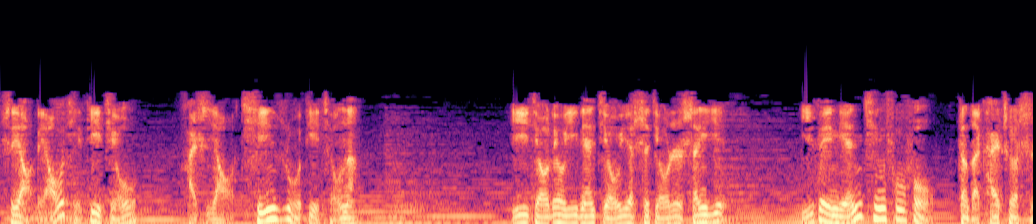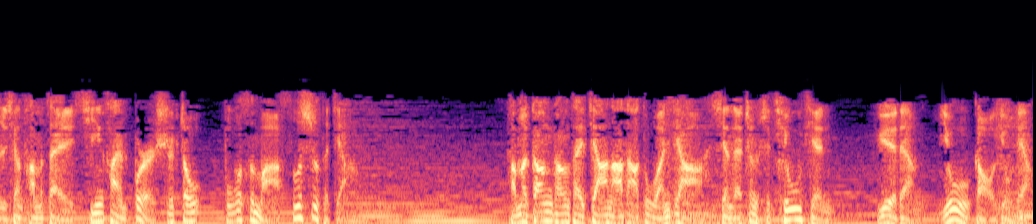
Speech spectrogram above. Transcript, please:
是要了解地球，还是要侵入地球呢？一九六一年九月十九日深夜，一对年轻夫妇正在开车驶向他们在新罕布尔什州波斯马斯市的家。他们刚刚在加拿大度完假，现在正是秋天，月亮又高又亮，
